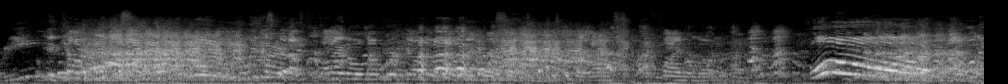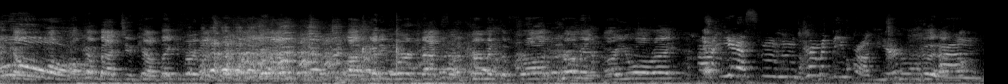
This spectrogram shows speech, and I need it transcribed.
Three? Okay, count. Can we just get a final number count? That would make more sense. Just get the last final number. Four! We'll come, we'll, we'll come back to you, Count. Thank you very much. Uh, getting word back from Kermit the Frog. Kermit, are you all right? Uh, yes, mm-hmm, Kermit the Frog here. Good, Um,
